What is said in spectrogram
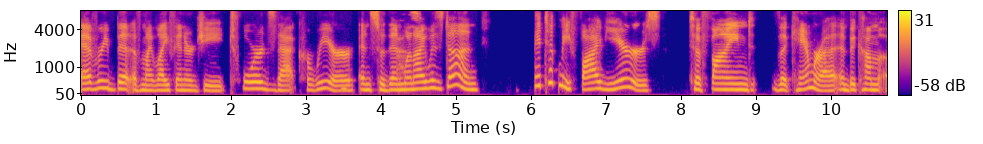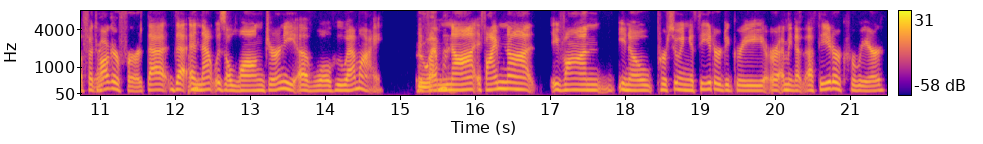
every bit of my life energy towards that career. And so then when I was done, it took me five years to find the camera and become a photographer that that and mm-hmm. that was a long journey of well who am i Who if i'm I? not if i'm not yvonne you know pursuing a theater degree or i mean a, a theater career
